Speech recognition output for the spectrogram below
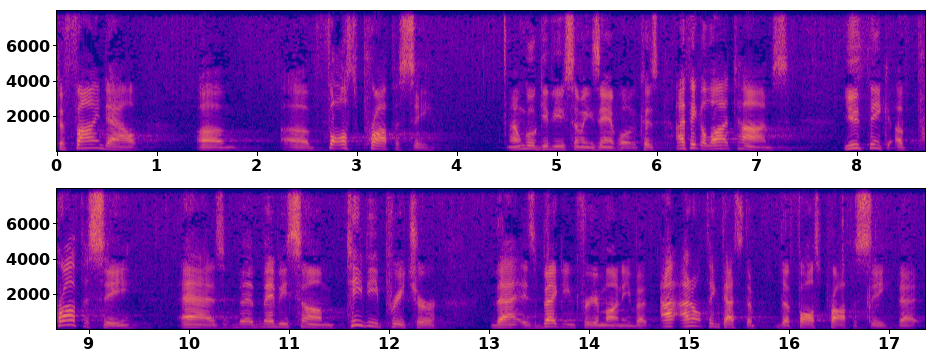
to find out um, false prophecy. And I'm going to give you some example because I think a lot of times you think of prophecy as maybe some TV preacher that is begging for your money, but I, I don't think that's the, the false prophecy that,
